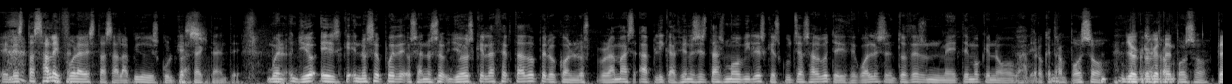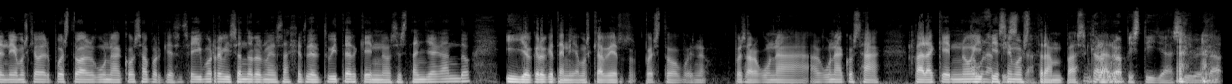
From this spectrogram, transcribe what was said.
En esta sala y fuera de esta sala, pido disculpas. Exactamente. Bueno, yo es que no se puede, o sea, no sé, yo es que le he acertado, pero con los programas, aplicaciones estas móviles que escuchas algo y te dice cuál es, entonces me temo que no vale. Ah, pero qué tramposo. Yo creo que tramposo. Tendríamos que haber puesto alguna cosa porque seguimos revisando los mensajes del Twitter que nos están llegando y yo creo que tendríamos que haber puesto, bueno, pues alguna alguna cosa para que no hiciésemos trampas, claro. Una pistilla sí, ¿verdad?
